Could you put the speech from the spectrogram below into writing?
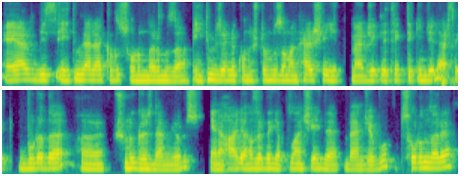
Eğer biz eğitimle alakalı sorunlarımıza, eğitim üzerine konuştuğumuz zaman her şeyi mercekle tek tek incelersek burada e, şunu gözlemliyoruz. Yani hali hazırda yapılan şey de bence bu. Sorunlara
